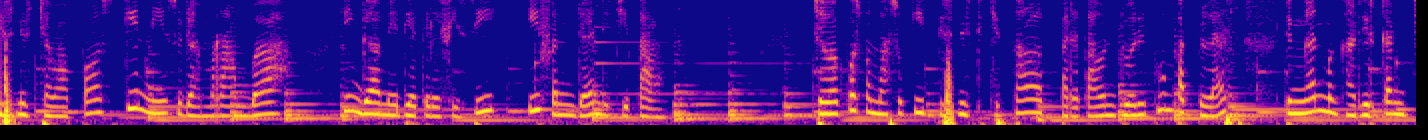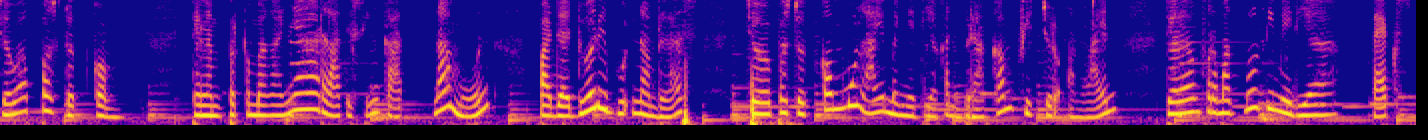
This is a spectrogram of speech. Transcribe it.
Bisnis Jawa Pos kini sudah merambah hingga media televisi, event, dan digital. Jawa Pos memasuki bisnis digital pada tahun 2014 dengan menghadirkan jawapos.com. Dalam perkembangannya relatif singkat, namun pada 2016 jawapos.com mulai menyediakan beragam fitur online dalam format multimedia, teks,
